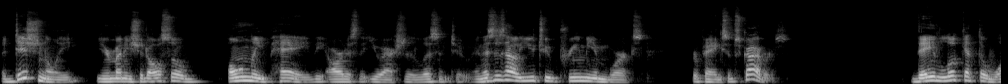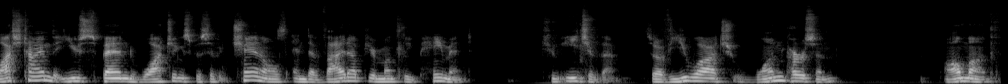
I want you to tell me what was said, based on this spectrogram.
Additionally, your money should also only pay the artist that you actually listen to. And this is how YouTube Premium works for paying subscribers. They look at the watch time that you spend watching specific channels and divide up your monthly payment to each of them. So if you watch one person all month,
